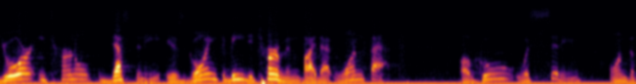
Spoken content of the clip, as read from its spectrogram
your eternal destiny is going to be determined by that one fact of who was sitting on the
